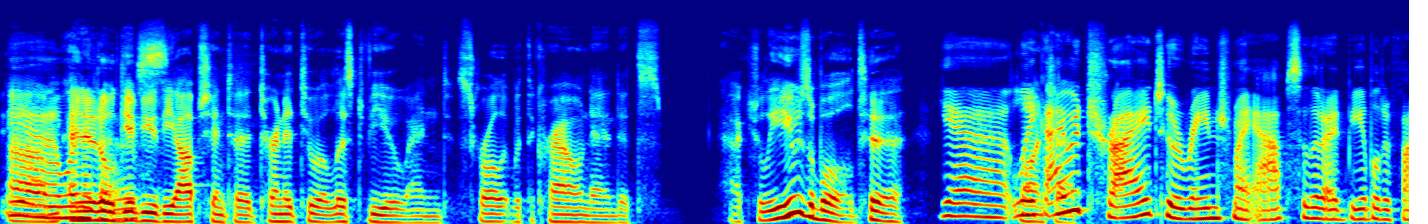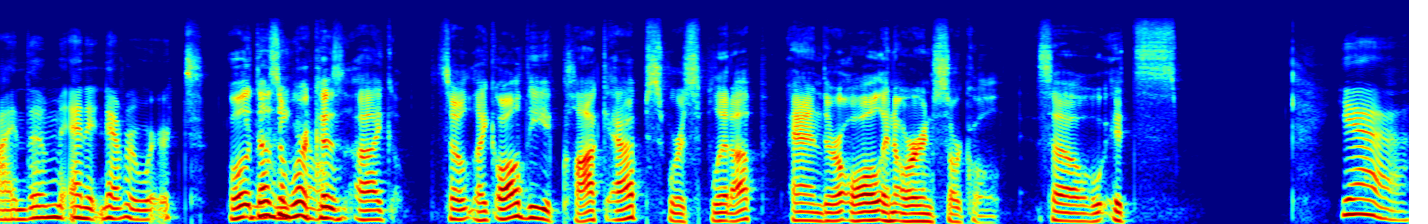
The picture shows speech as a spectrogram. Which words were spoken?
Yeah, Um, one and it'll give you the option to turn it to a list view and scroll it with the crown and it's actually usable to Yeah, like I would try to arrange my apps so that I'd be able to find them, and it never worked. Well, it doesn't work because honeycomb. like so like all the clock apps were split up and they're all an orange circle. So it's Yeah,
